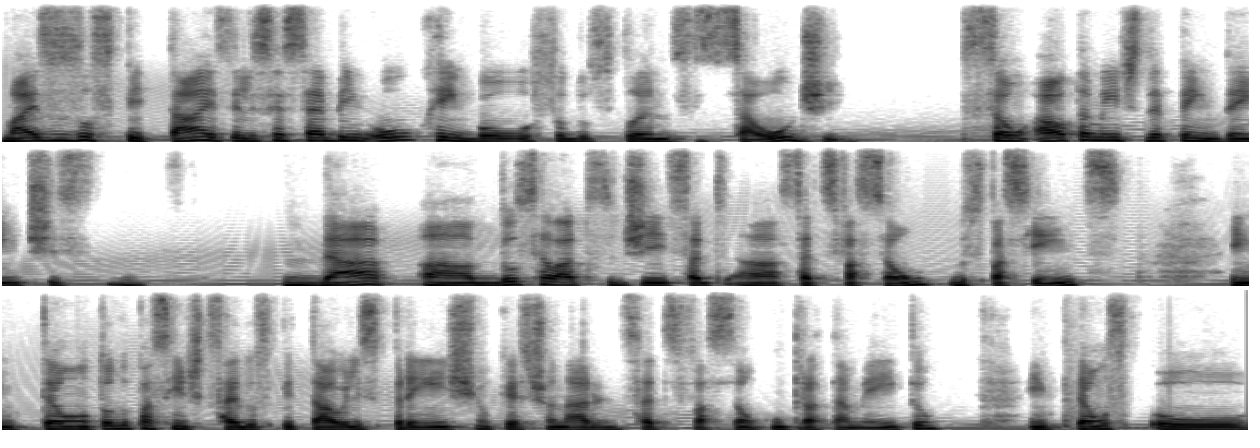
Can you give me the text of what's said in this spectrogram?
mas os hospitais eles recebem o reembolso dos planos de saúde, são altamente dependentes da, uh, dos relatos de uh, satisfação dos pacientes então, todo paciente que sai do hospital, eles preenchem o questionário de satisfação com o tratamento. Então, os, o,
